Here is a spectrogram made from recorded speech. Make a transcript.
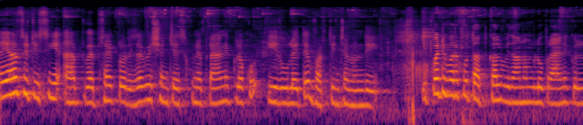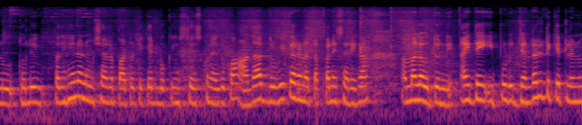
ఐఆర్సిటీసీ యాప్ వెబ్సైట్లో రిజర్వేషన్ చేసుకునే ప్రయాణికులకు ఈ రూల్ అయితే వర్తించనుంది. ఇప్పటి వరకు తత్కాల్ విధానంలో ప్రయాణికులు తొలి పదిహేను నిమిషాల పాటు టికెట్ బుకింగ్స్ చేసుకునేందుకు ఆధార్ ధృవీకరణ తప్పనిసరిగా అమలవుతుంది. అయితే ఇప్పుడు జనరల్ టికెట్లను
